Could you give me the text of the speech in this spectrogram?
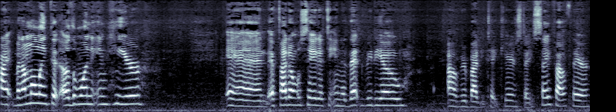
Alright, but I'm going to link that other one in here. And if I don't say it at the end of that video, everybody take care and stay safe out there.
